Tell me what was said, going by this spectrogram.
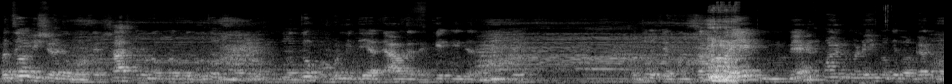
બધો વિષય અનુભવ છે બધો છે એ મગજમાં બેઠો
